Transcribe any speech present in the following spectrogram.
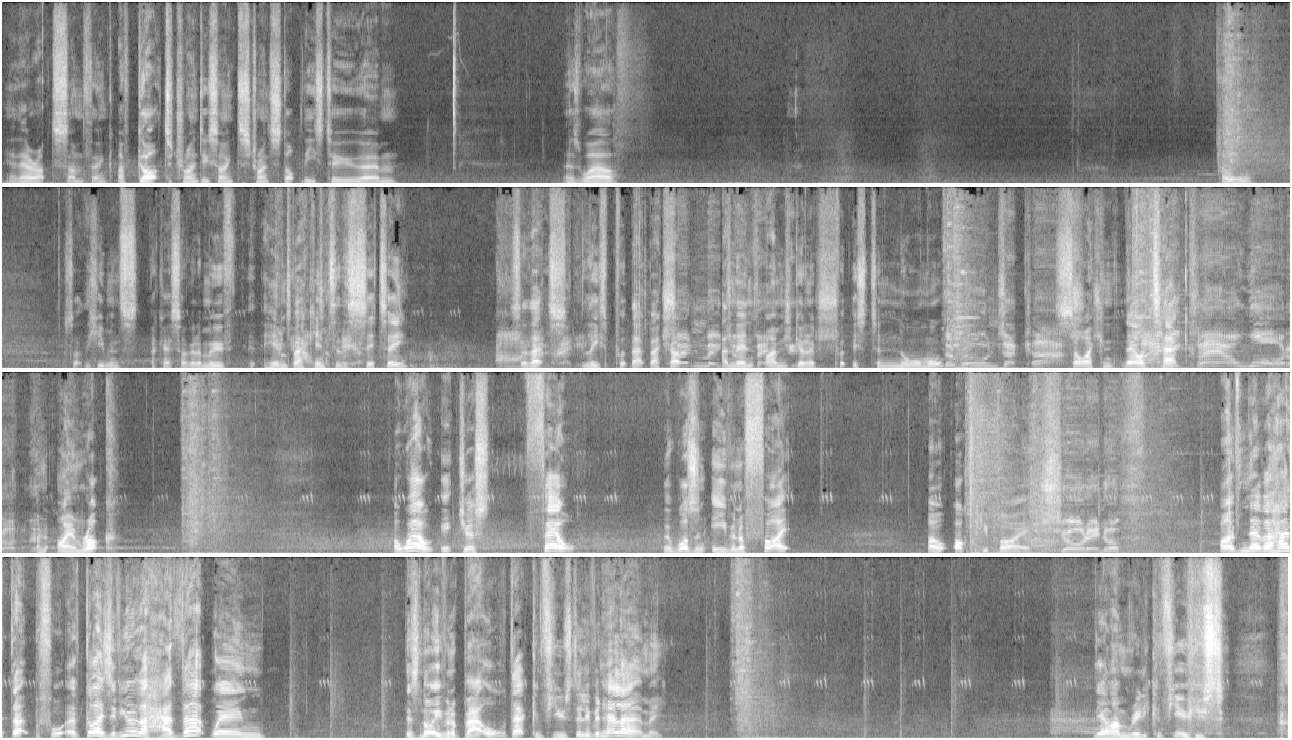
Yeah, they're up to something. I've got to try and do something to try and stop these two um, as well. Oh! Looks like the humans... Okay, so I'm going to move him back into the city. So that's at least put that back up. And then I'm going to put this to normal. So I can now attack an iron rock. Oh wow, it just fell. There wasn't even a fight. I'll occupy. Sure enough. I've never had that before. Uh, guys, have you ever had that when there's not even a battle? That confused the living hell out of me. Yeah, I'm really confused.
